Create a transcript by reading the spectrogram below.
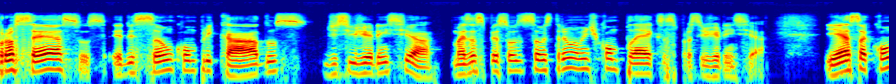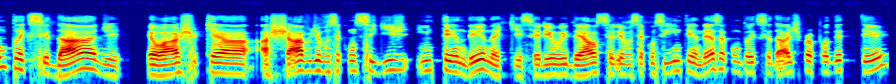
processos, eles são complicados de se gerenciar, mas as pessoas são extremamente complexas para se gerenciar. E essa complexidade, eu acho que é a, a chave de você conseguir entender, né, que seria o ideal, seria você conseguir entender essa complexidade para poder ter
